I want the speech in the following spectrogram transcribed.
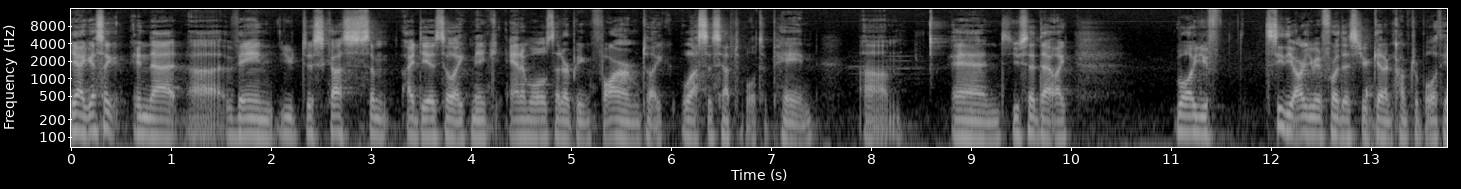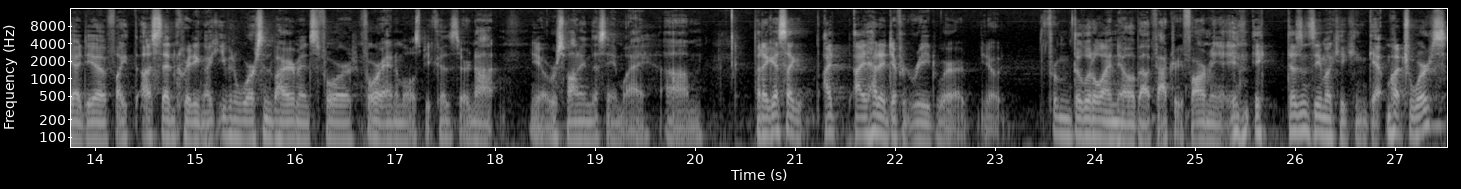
Yeah, I guess like in that uh, vein, you discuss some ideas to like make animals that are being farmed like less susceptible to pain. Um, and you said that like well you see the argument for this you get uncomfortable with the idea of like us then creating like even worse environments for for animals because they're not you know responding the same way. Um, but i guess like I, I had a different read where you know from the little i know about factory farming it, it doesn't seem like it can get much worse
